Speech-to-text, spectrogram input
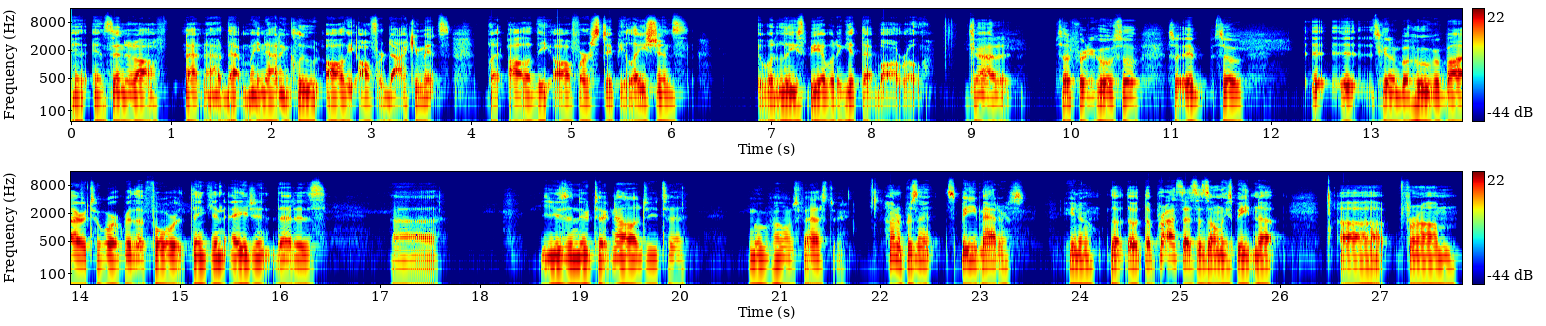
and, and send it off. Now, that may not include all the offer documents, but all of the offer stipulations, it would at least be able to get that ball rolling. Got it. So that's pretty cool. So so it so it, it's going to behoove a buyer to work with a forward thinking agent that is uh, using new technology to move homes faster. Hundred percent. Speed matters. You know, the, the the process is only speeding up uh, from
